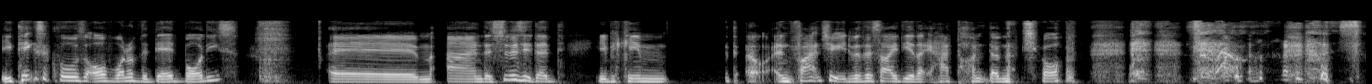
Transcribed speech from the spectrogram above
he takes the clothes off one of the dead bodies, um, and as soon as he did, he became infatuated with this idea that he had to hunt down the job. so,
